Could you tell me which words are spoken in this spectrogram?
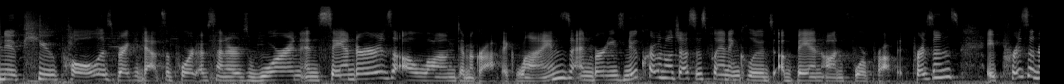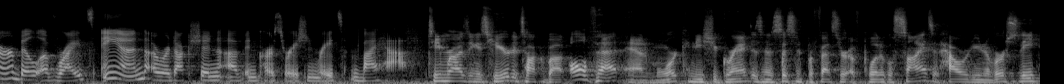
New Pew poll is breaking down support of Senators Warren and Sanders along demographic lines. And Bernie's new criminal justice plan includes a ban on for profit prisons, a prisoner bill of rights, and a reduction of incarceration rates by half. Team Rising is here to talk about all that and more. Keneshia Grant is an assistant professor of political science at Howard University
